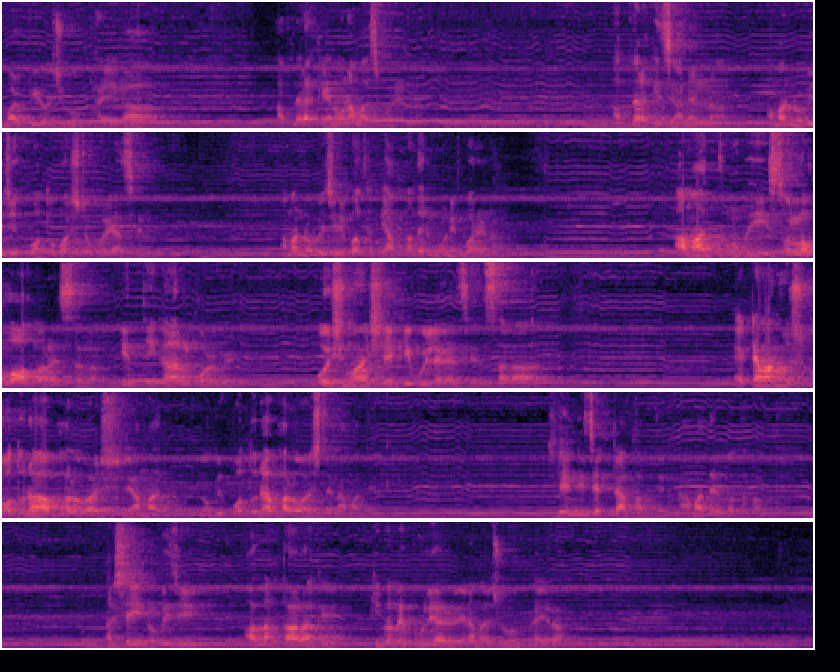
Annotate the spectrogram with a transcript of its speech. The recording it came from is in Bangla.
আমার প্রিয় যুবক ভাইয়েরা, আপনারা কেন নামাজ পড়েন না? আপনারা কি জানেন না আমার নবীজি কত কষ্ট করে আছেন? আমার নবীজির কথা কি আপনাদের মনে পড়ে না? আমার নবী সাল্লাম ইন্তিকাল করবে। ওই সময় সে কি বুঝলে গেছে সালাদ একটা মানুষ কতটা ভালোবাসে আমার নবী কতটা ভালোবাসতেন আমাদের সে নিজেরটা ভাবতেন না, আমাদের কথা ভাবতেন। আর সেই নবীজি আল্লাহ তাআলাকে কীভাবে ভুলে রইলেন আমার যুবক ভাইয়েরা?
